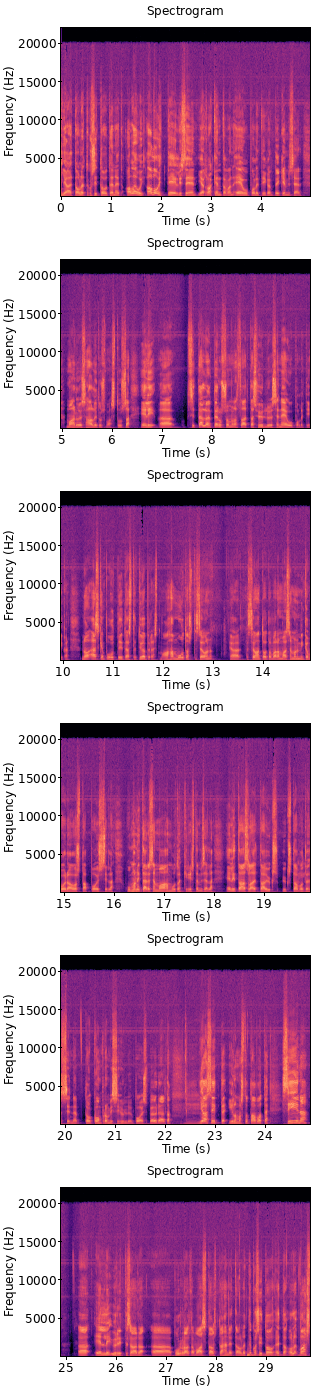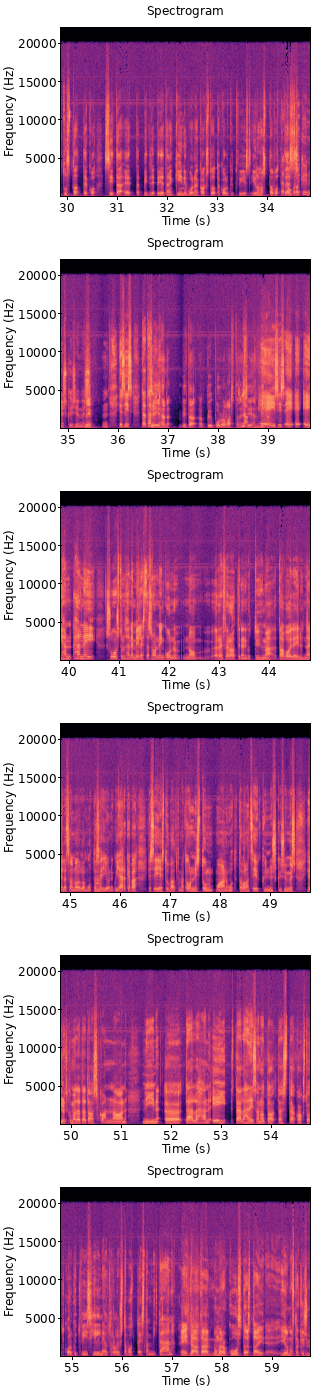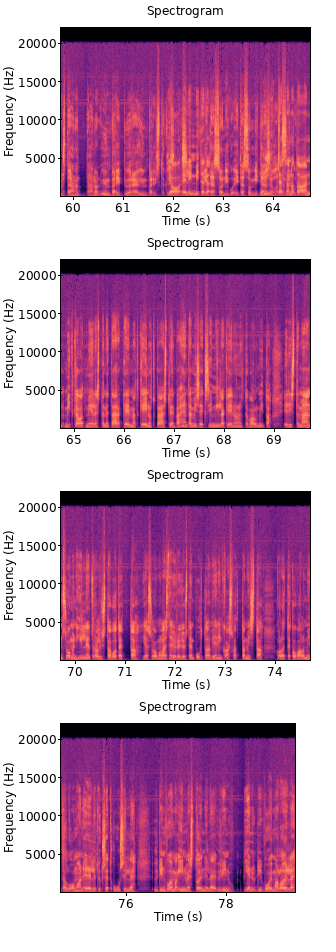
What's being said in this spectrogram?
Ja että oletteko sitoutuneet alo- aloitteelliseen ja rakentavan EU-politiikan tekemiseen mahdollisessa hallitusvastuussa. Eli äh, sitten tällöin perussuomalaiset laittaisi hyllylle sen EU-politiikan. No äsken puhuttiin tästä työperäisestä maahanmuutosta. Se on, äh, se on tuota varmaan semmoinen, minkä voidaan ostaa pois sillä humanitaarisen maahanmuuton kiristämisellä. Eli taas laittaa yksi, yksi tavoite sinne kompromissihyllyyn pois pöydältä. Mm. Ja sitten ilmastotavoite. Siinä äh, Elli yritti saada äh, Purralta vastaus tähän, että oletteko sito, että ole, vastustatteko sitä, että pide- pidetään kiinni vuoden 2035 Tätä, ilmastotavoitteessa? onko se kynnyskysymys? Niin. Mm. Ja siis tätä nyt siihen, mitä Purra vastasi No siihen, mitä? ei, siis ei, ei, ei hän, hän ei suostunut, hänen mielestä se on niin kuin, no, referaattina niin kuin tyhmä tavoite, ei nyt näillä sanoilla, mutta mm. se ei ole niin kuin järkevä ja se ei edes tule välttämättä onnistumaan, mutta tavallaan se ei ole kynnyskysymys. Ja Jep. nyt kun mä tätä taas skannaan, niin ö, täällähän, ei, täällähän ei sanota tästä 2035 hiilineutraaliustavoitteista mitään. Ei, tämä on tämä numero 16, tai ilmastokysymys. Tämähän on, tämähän on ympäripyöreä ympäristökysymys. Joo, eli mitä ei, tä- tässä on, niinku, ei tässä ole mitään Niin, sellaista... tässä sanotaan, mitkä ovat mielestäni tärkeimmät keinot päästöjen vähentämiseksi, millä keinoin olette valmiita edistämään Suomen hiilineutraalisuustavoitetta ja suomalaisten yritysten puhtaan viennin kasvattamista. Oletteko valmiita luomaan edellytykset uusille ydinvoimainvestoinnille ja ydin, pienydinvoimaloille?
